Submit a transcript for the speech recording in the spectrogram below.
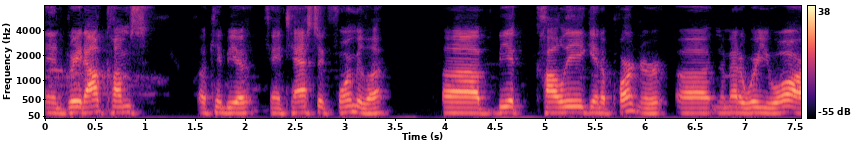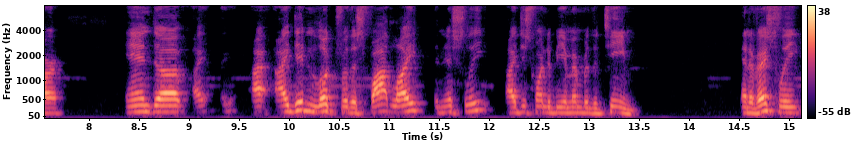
and great outcomes uh, can be a fantastic formula. Uh, be a colleague and a partner, uh, no matter where you are. And uh, I, I, I didn't look for the spotlight initially. I just wanted to be a member of the team. And eventually,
